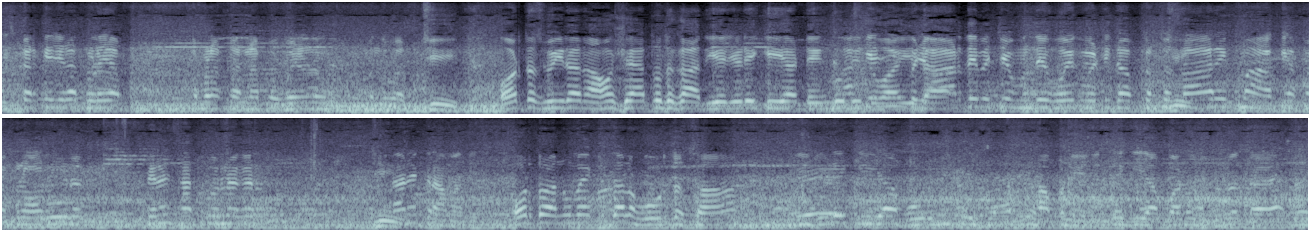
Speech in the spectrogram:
ਇਸ ਕਰਕੇ ਜਿਹੜਾ ਥੋੜਾ ਜਿਹਾ ਆਪਣਾ ਕਰਨਾ ਪਊਗਾ ਇਹਨਾਂ ਨੂੰ ਬੰਦੋਬਸਤ। ਜੀ ਔਰ ਤਸਵੀਰਾਂ ਰਾਹੋਂ ਸ਼ਹਿਰ ਤੋਂ ਦਿਖਾ ਦਈਏ ਜਿਹੜੀ ਕੀ ਆ ਡੇਂਗੂ ਦੀ ਦਵਾਈ ਦਾ ਬਾਜ਼ਾਰ ਦੇ ਵਿੱਚ ਹੁੰਦੇ ਹੋਏ ਕਮੇਟੀ ਦਫ਼ਤਰ ਤੋਂ। ਸਾਰੇ ਘੁਮਾ ਕੇ ਆਪਾਂ ਬਲੌਰ ਰੋਡ ਫਿਰ ਸਤਪੁਰ ਨਗਰ ਜੀ। ਸਾਰੇ ਕਰਾਵਾਂਗੇ। ਔਰ ਤੁਹਾਨੂੰ ਮੈਂ ਇੱਕ ਗੱਲ ਹੋਰ ਦੱਸਾਂ ਜਿਹੜੇ ਕੀ ਆ ਹੋਰ ਵੀ ਕਈ ਸ਼ਹਿਰ ਦੇ ਹੱਬ ਨੇ ਜਿੱਥੇ ਕੀ ਆਪਾਂ ਨੂੰ ਜ਼ਰੂਰਤ ਹੈ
